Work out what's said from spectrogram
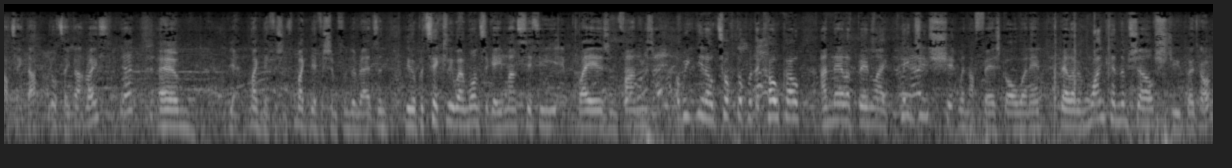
I'll take that. You'll take that, right? Yeah. Um, yeah, magnificent, magnificent from the Reds, and you know particularly when once again Man City players and fans will be you know tucked up with the cocoa, and they'll have been like pigs in shit when that first goal went in. They'll have been wanking themselves stupid, going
